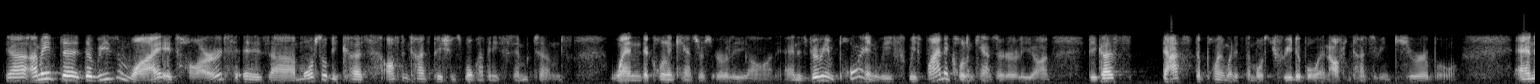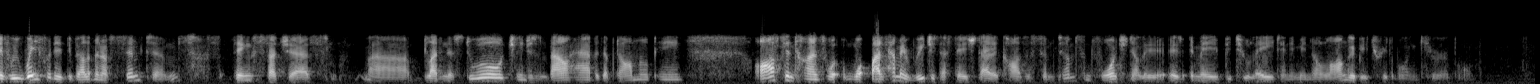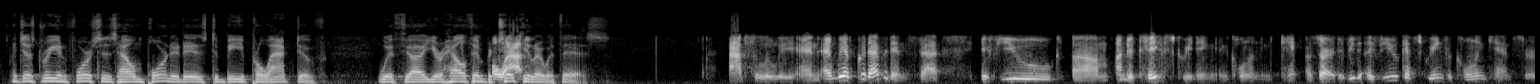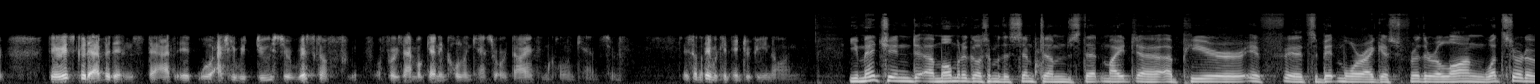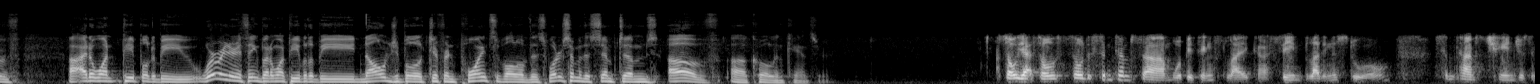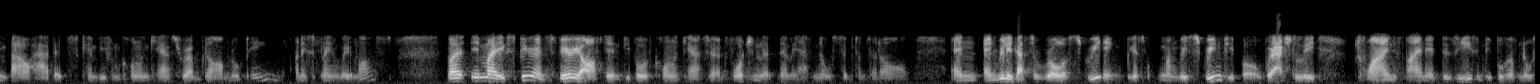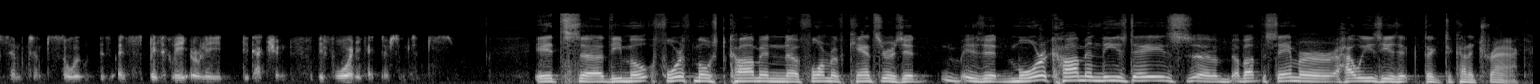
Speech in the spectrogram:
Yeah, I mean the the reason why it's hard is uh, more so because oftentimes patients won't have any symptoms when the colon cancer is early on, and it's very important we we find a colon cancer early on because that's the point when it's the most treatable and oftentimes even curable. And if we wait for the development of symptoms, things such as uh, blood in the stool, changes in bowel habits, abdominal pain, oftentimes, by the time it reaches that stage that it causes symptoms, unfortunately, it, it may be too late and it may no longer be treatable and curable. It just reinforces how important it is to be proactive with uh, your health, in particular, oh, ab- with this. Absolutely, and and we have good evidence that if you um, undertake screening in colon can- uh, sorry if you if you get screened for colon cancer, there is good evidence that it will actually reduce your risk of, for example, getting colon cancer or dying from colon cancer is something we can intervene on. You mentioned a moment ago some of the symptoms that might uh, appear if it's a bit more, I guess, further along. What sort of uh, I don't want people to be worried or anything, but I want people to be knowledgeable at different points of all of this. What are some of the symptoms of uh, colon cancer? So yeah, so so the symptoms um, would be things like uh, seeing blood in the stool. Sometimes changes in bowel habits can be from colon cancer, abdominal pain, unexplained weight loss. But in my experience, very often people with colon cancer unfortunately have no symptoms at all. And, and really that's the role of screening because when we screen people, we're actually trying to find a disease in people who have no symptoms. So it's, it's basically early detection before they get their symptoms. It's uh, the mo- fourth most common uh, form of cancer. Is it is it more common these days? Uh, about the same, or how easy is it to, to kind of track?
